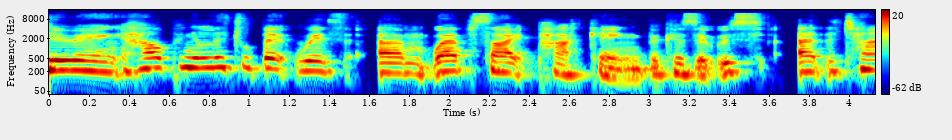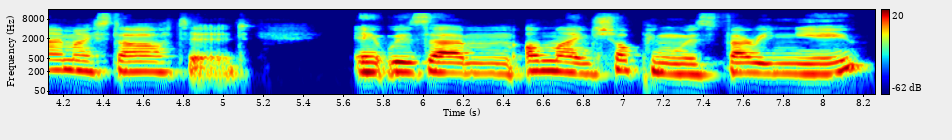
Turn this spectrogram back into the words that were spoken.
doing helping a little bit with um, website packing because it was at the time I started, it was um, online shopping was very new,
